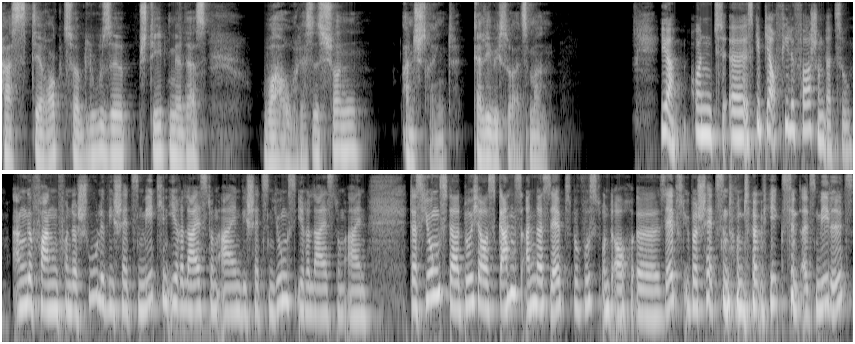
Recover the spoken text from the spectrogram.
passt der Rock zur Bluse, steht mir das. Wow, das ist schon anstrengend. Erlebe ich so als Mann. Ja, und äh, es gibt ja auch viele Forschung dazu. Angefangen von der Schule, wie schätzen Mädchen ihre Leistung ein, wie schätzen Jungs ihre Leistung ein. Dass Jungs da durchaus ganz anders selbstbewusst und auch äh, selbstüberschätzend unterwegs sind als Mädels,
